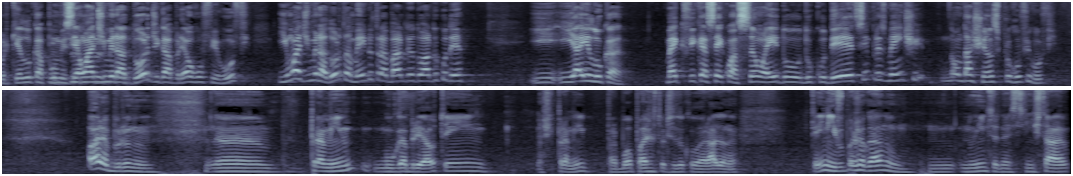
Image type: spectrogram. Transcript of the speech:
porque Luca Pumes é um admirador de Gabriel Rufi Rufi e um admirador também do trabalho do Eduardo Cudê. E, e aí, Luca, como é que fica essa equação aí do, do Cudê simplesmente não dá chance pro Rufi Rufi? Olha, Bruno, uh, para mim, o Gabriel tem. Acho que para mim, para boa parte da torcida colorada, né? Tem nível para jogar no, no Inter, né? Se a gente tá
